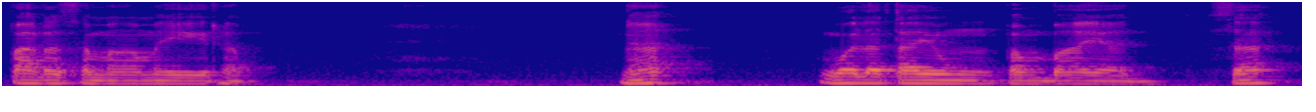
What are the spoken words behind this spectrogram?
para sa mga mahirap na wala tayong pambayad sa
